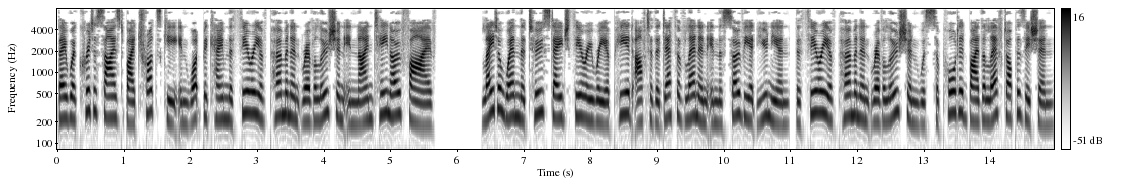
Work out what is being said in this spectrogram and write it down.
They were criticized by Trotsky in what became the theory of permanent revolution in 1905. Later when the two-stage theory reappeared after the death of Lenin in the Soviet Union, the theory of permanent revolution was supported by the left opposition.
